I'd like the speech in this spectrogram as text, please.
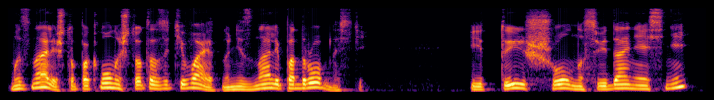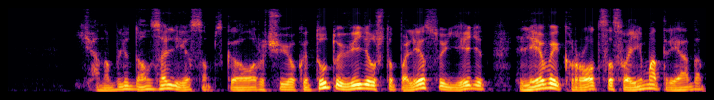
Мы знали, что поклоны что-то затевают, но не знали подробностей. И ты шел на свидание с ней? Я наблюдал за лесом, сказал ручеек, и тут увидел, что по лесу едет левый крот со своим отрядом.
